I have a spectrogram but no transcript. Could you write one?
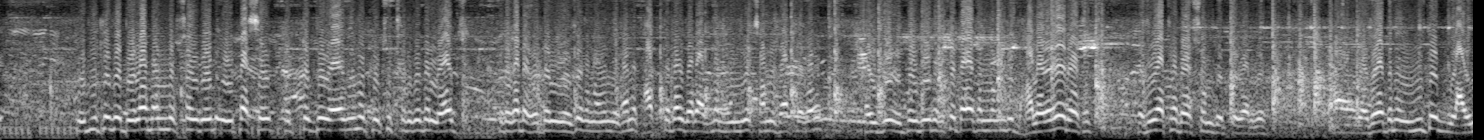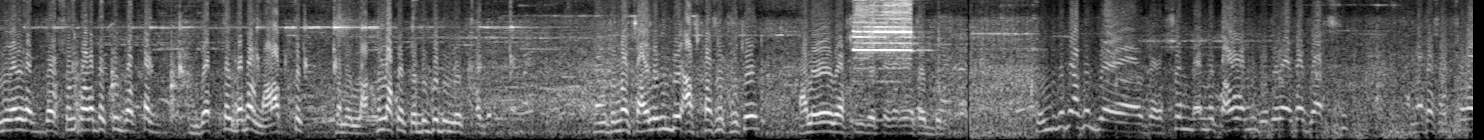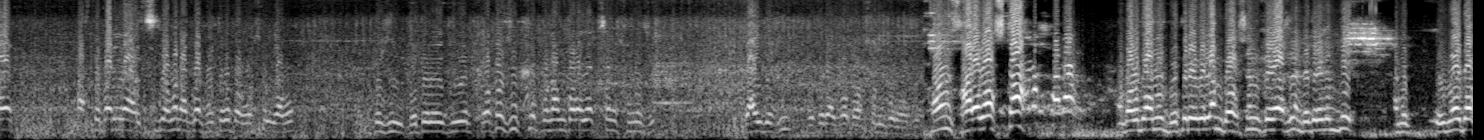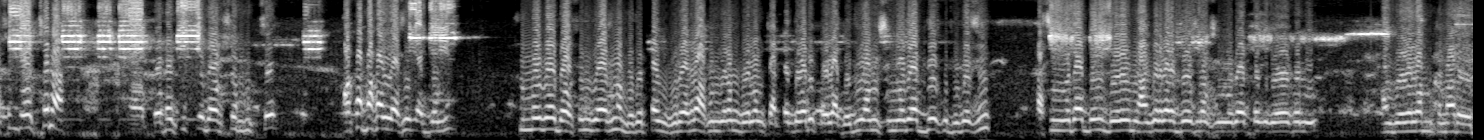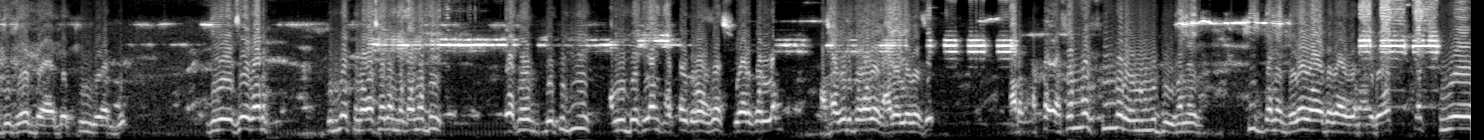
এদিকে যে দোলা মণ্ডপ সাইড রোড এই পাশে প্রত্যেকটা জায়গায় প্রচুর ছোটো ছোটো লজ ছোটোখাটো হোটেল রয়েছে। কিন্তু এখানে থাকতে পারো, যারা একদম মন্দিরের সামনে থাকতে পারো। এই যে উপর দিয়ে তারা তোমরা কিন্তু ভালোভাবে রথ রথযাত্রা দর্শন করতে পারবে। রথযাত্রা এমনিতে লাইনে দর্শন করাতে খুব একটা বিরক্তক ব্যাপার, মারাত্মক মানে লাখো লাখো কোটি কোটি লোক থাকে। এবং তোমরা চাইলে কিন্তু আশপাশে থেকে ভালোভাবে দর্শন করতে পারবে রথের দিন এমনিতে এখন দর্শন বন্ধ তাও আমি ভেতরে একবার যাচ্ছি। আমরা তো সবসময় আসতে পারি না, এসছি যখন একবার ভেতরে, তো অবশ্যই যাব। দেখি, ভেতরে গিয়ে ফটোশুটকে প্রণাম করা যাচ্ছে আমি শুনেছি। যাই দেখি, ভেতরে একবার দর্শন করে আসি। এখন সাড়ে দশটা। মোটামুটি আমি ভেতরে গেলাম, দর্শন করে আসলাম। ভেতরে কিন্তু মানে ওইভাবে দর্শন তো হচ্ছে না ফটোশুটকে দর্শন হচ্ছে। ফাঁকা ফাঁকাই আছে তার জন্য। সুন্দর করে দর্শন করে আসলাম, ভেতরটা ঘুরে আসলাম। এখন যেরকম বললাম, চারটে দুয়ারি খোলা যদিও আমি সিংহদ্বার দিয়ে ঢুকেছি আর সিংহদার দিয়ে বেরোই আগের বার বেরোছিলাম সিংহদ্বার থেকে ফেলি আমি বেরোলাম তোমার এদিকে দক্ষিণ দুয়ার দিয়ে দিয়ে এসে এবার ঘুরবো তোমার সাথে মোটামুটি কত যেটুকু আমি দেখলাম, সবটাই তোমার সাথে শেয়ার করলাম। আশা করি তোমাদের ভালো লেগেছে। আর একটা অসম্ভব সুন্দর অনুভূতি মানে কি মানে বলে বোঝাতে পারব না রথটা ছুঁয়ে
